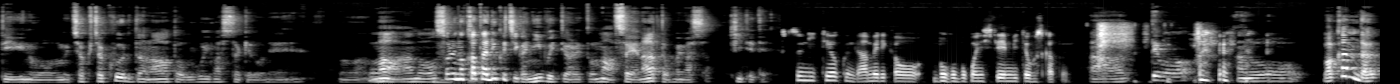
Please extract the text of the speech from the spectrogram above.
ていうのはめちゃくちゃクールだなと思いましたけどね。うん、まあ、あの、それの語り口が鈍いって言われると、まあ、そうやなって思いました。聞いてて。普通に手を組んでアメリカをボコボコにしてみてほしかったです。ああ、でも、あの、ワカンダ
